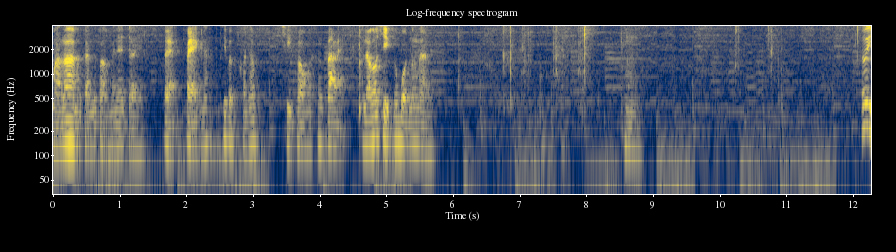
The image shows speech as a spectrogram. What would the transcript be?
มาล่าเหมือนกันหรือเปล่าไม่แน่ใจ แต่แปลกนะที่แบบเขาชอบฉีกซองมาข้างใต้ แล้วก็ฉีกข้างบนตั้งนานอืมเฮ้ย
